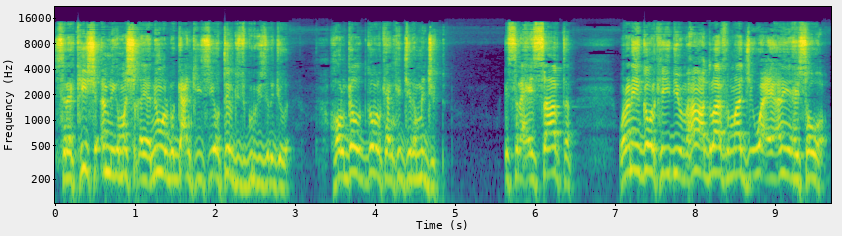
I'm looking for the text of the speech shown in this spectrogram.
saraakiisha amniga ma shaqeeya nin walba gacankiisa iyo hotelkiisa gurigiisa la jooga. Howlgal gobolkan ka jira ma jirto. Isla xisaabtan war aniga gobolka ii dhiiba maxamed cabdullahi farmaajo wacay aniga hay soo waco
